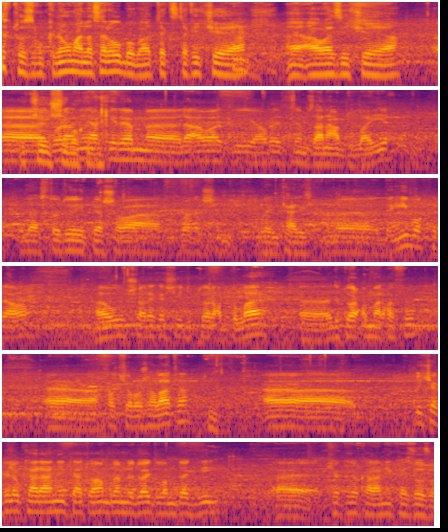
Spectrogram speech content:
یەک تۆزمکردنەوەمان لەسەر ئەو بۆ با تەکستەکەی کێە ئاوازی کێە ئاخیرم لە ئاوازی ئاورێت زمزان عبدوڵایی لە ستۆدیۆی پێشەوە وەرەشم بڵێن کاری دەنگی بۆ کراوە ئەو شارەکەشی دکتۆر عبدوڵە دکتۆر عمەر عەفو خەڵکی ڕۆژهڵاتە هیچێکە لەو کارانەی کاتوان بڵێم لە دوای دڵم دەگری شکل لەو کارانی کە زۆ زۆ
